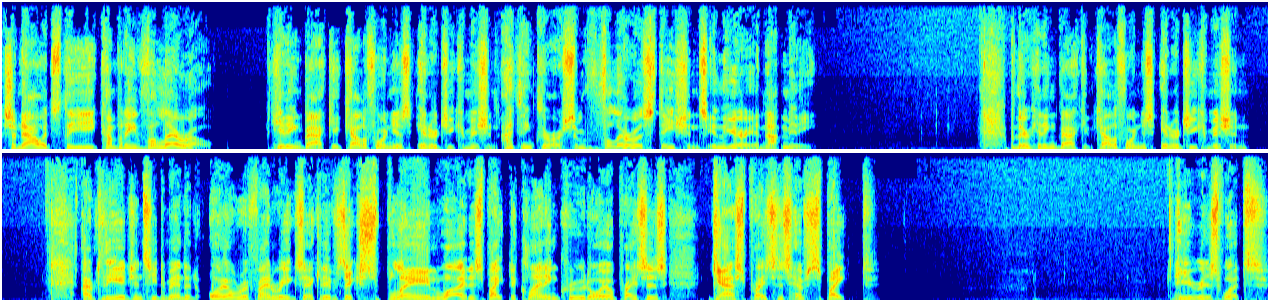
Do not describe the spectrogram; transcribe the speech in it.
So now it's the company Valero hitting back at California's Energy Commission. I think there are some Valero stations in the area, not many. But they're hitting back at California's Energy Commission after the agency demanded oil refinery executives explain why, despite declining crude oil prices, gas prices have spiked. Here is what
